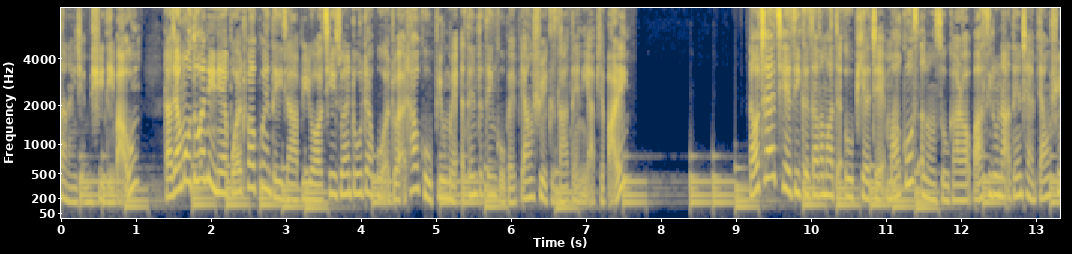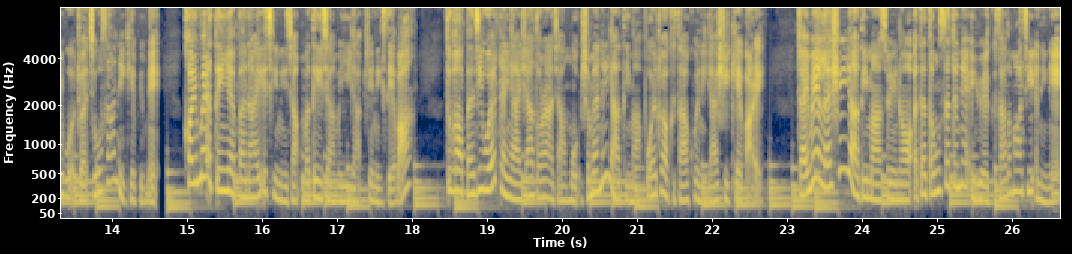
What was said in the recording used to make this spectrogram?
သနိုင်ခြင်းမရှိသေးပါဘူး။ဒါကြောင့်မို့သူအနေနဲ့ပွဲထွက်ခွင့်သေးကြပြီးတော့ခြေစွမ်းတိုးတက်ဖို့အတွက်အထောက်အကူပြုမဲ့အသင်းတစ်သင်းကိုပဲပြောင်းရွှေ့ကစားတင်နေရဖြစ်ပါတယ်။ နောက်ထပ်ခြေစီကစားသမားတအုပ်ဖြစ်တဲ့မာကို့စ်အလွန်ဆိုကတော့ဘာစီလိုနာအသင်းထံပြောင်းရွှေ့ဖို့အတွက်စ조사နေခဲ့ပေမဲ့ခေါ်ယူမဲ့အသင်းရဲ့ဗန်နာရေးအခြေအနေကြောင့်မသေးကြမရရဖြစ်နေစေပါ။သူဟာဗန်ဂျီဝဲတန်ရာရတော့တာကြောင့်မို့ယမန်နှစ်ရာသီမှာပွဲထွက်ကစားခွင့်ရရှိခဲ့ပါတယ်။ဒါပေမဲ့လက်ရှိရာသီမှာဆိုရင်တော့အသက်32နှစ်အရွယ်ကစားသမားကြီးအနေနဲ့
